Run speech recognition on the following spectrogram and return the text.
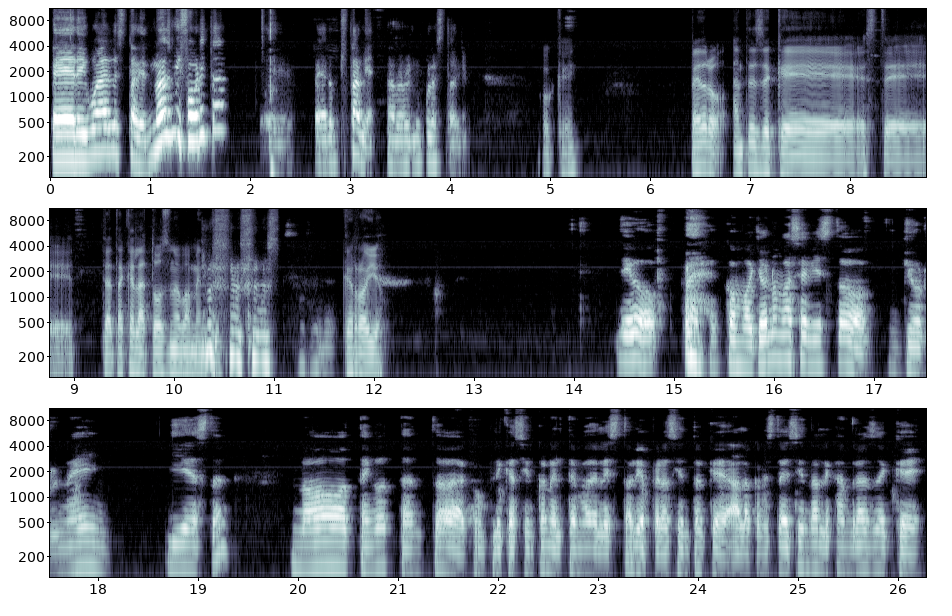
pero igual está bien. No es mi favorita, eh, pero está bien. La película está bien. Ok. Pedro, antes de que este te ataque la tos nuevamente, ¿qué rollo? Digo, como yo nomás he visto Your Name y esta, no tengo tanta complicación con el tema de la historia, pero siento que a lo que me está diciendo Alejandra es de que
